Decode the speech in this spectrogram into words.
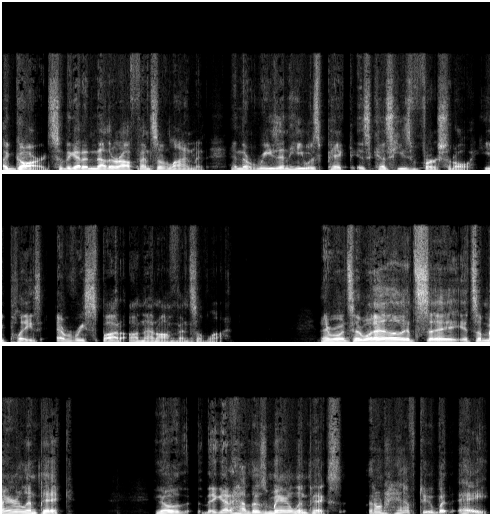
a guard. So they got another offensive lineman. And the reason he was picked is because he's versatile. He plays every spot on that offensive line. And everyone said, well, it's a it's a Maryland pick. You know, they got to have those Maryland picks. They don't have to, but hey,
